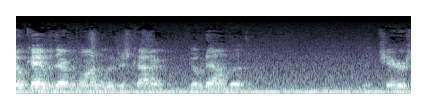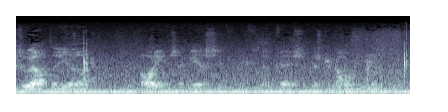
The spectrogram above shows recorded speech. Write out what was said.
okay with everyone, we'll just kind of go down the, the chairs throughout the, uh, audience, I guess, if it's okay. So, Mr. Norman, you want-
